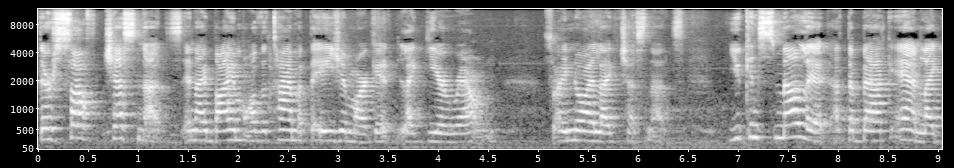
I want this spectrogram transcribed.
they're soft chestnuts and I buy them all the time at the Asian market like year round so I know I like chestnuts you can smell it at the back end like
